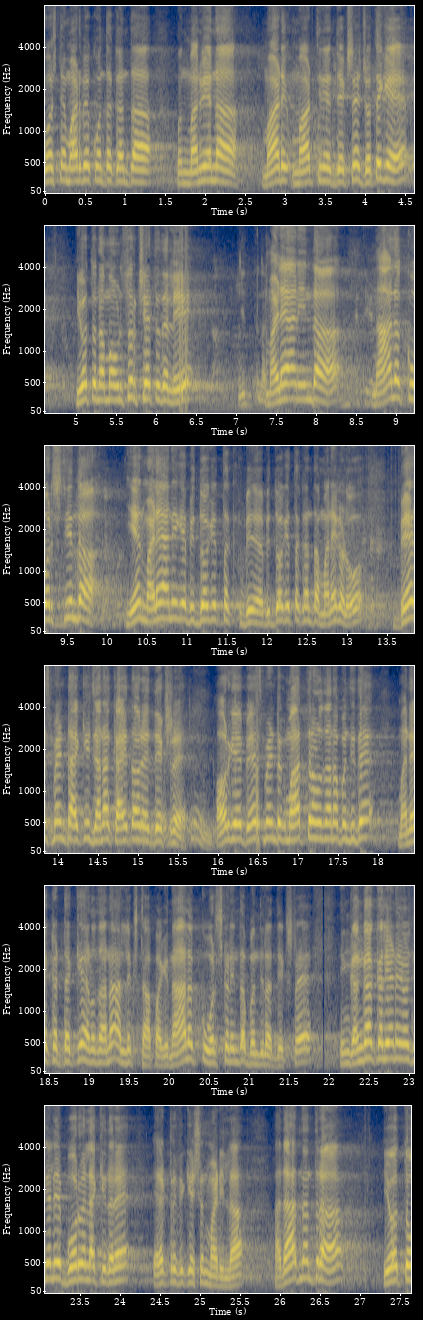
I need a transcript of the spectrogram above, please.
ಘೋಷಣೆ ಮಾಡಬೇಕು ಅಂತಕ್ಕಂಥ ಒಂದು ಮನವಿಯನ್ನು ಮಾಡಿ, ಮಾಡ್ತೀನಿ ಅಧ್ಯಕ್ಷೆ ಜೊತೆಗೆ ಇವತ್ತು ನಮ್ಮ ಹುಣಸೂರು ಕ್ಷೇತ್ರದಲ್ಲಿ ಮಳೆ ಹಾನಿಯಿಂದ ನಾಲ್ಕು ವರ್ಷದಿಂದ ಏನು ಮಳೆ ಹಾನಿಗೆ ಬಿದ್ದೋಗಿರ್ತಕ್ಕ ಬಿ- ಬಿದ್ದೋಗಿರ್ತಕ್ಕಂಥ ಮನೆಗಳು ಬೇಸ್ಮೆಂಟ್ ಹಾಕಿ ಜನ ಕಾಯ್ತಾವ್ರೆ ಅಧ್ಯಕ್ಷರೇ. ಅವ್ರಿಗೆ ಬೇಸ್ಮೆಂಟ್ಗೆ ಮಾತ್ರ ಅನುದಾನ ಬಂದಿದೆ, ಮನೆ ಕಟ್ಟಕ್ಕೆ ಅನುದಾನ ಅಲ್ಲಿಗೆ ಸ್ಟಾಪ್ ಆಗಿದೆ. ನಾಲ್ಕು ವರ್ಷಗಳಿಂದ ಬಂದಿಲ್ಲ ಅಧ್ಯಕ್ಷರೇ. ಹಿಂಗೆ ಗಂಗಾ ಕಲ್ಯಾಣ ಯೋಜನೆಯಲ್ಲಿ ಬೋರ್ವೆಲ್ ಹಾಕಿದ್ದಾರೆ ಎಲೆಕ್ಟ್ರಿಫಿಕೇಶನ್ ಮಾಡಿಲ್ಲ. ಅದಾದ ನಂತರ ಇವತ್ತು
